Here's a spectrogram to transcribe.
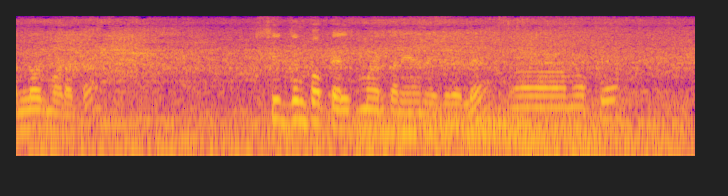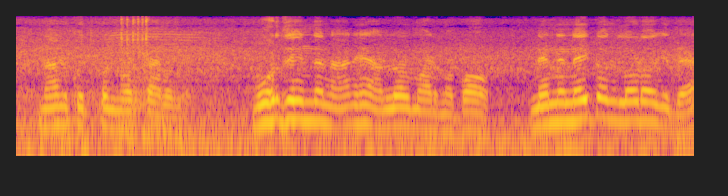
ಅನ್ಲೋಡ್ ಮಾಡೋಕ್ಕೆ. ಸಿದ್ದನ್ ಪಾಪ ಹೆಲ್ಪ್ ಮಾಡ್ತಾನೆ ಏನು ಇದರಲ್ಲಿ. ಮತ್ತು ನಾನು ಕುತ್ಕೊಂಡು ನೋಡ್ತಾ ಇರೋದು. ಮೂರು ದಿನದಿಂದ ನಾನೇ ಅನ್ಲೋಡ್ ಮಾಡಿದ್ನಪ್ಪ ನಿನ್ನೆ ನೈಟ್ ಒಂದು ಲೋಡ್ ಹೋಗಿದ್ದೆ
